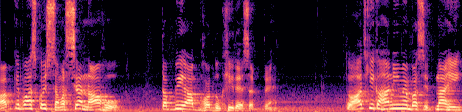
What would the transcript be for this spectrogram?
आपके पास कोई समस्या ना हो, तब भी आप बहुत दुखी रह सकते हैं। तो आज की कहानी में बस इतना ही।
